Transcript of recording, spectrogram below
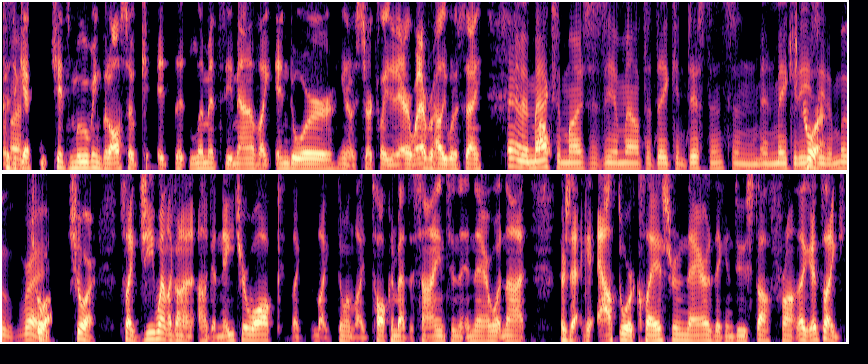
because it Right. gets kids moving, but also it, it limits the amount of like indoor, you know, circulated air, whatever hell you want to say. And it maximizes the amount that they can distance and, and make it Sure. easy to move. Right. Sure, sure. It's like G went like on a like a nature walk, like like doing like talking about the science in, in there whatnot. There's an outdoor classroom there. They can do stuff from like it's like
